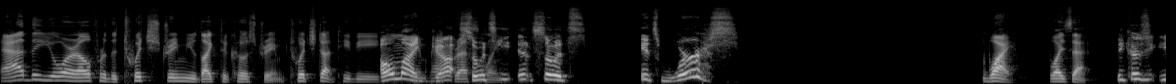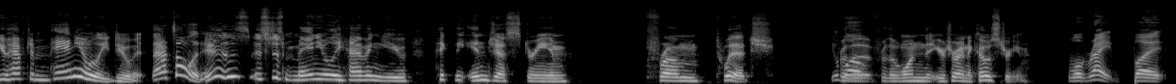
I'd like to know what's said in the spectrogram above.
Add the URL for the Twitch stream you'd like to co stream twitch.tv. Oh my Impact god. So it's Wrestling. e- it's so it's it's worse Why? Why is that? because you have to manually do it. That's all it is. It's just manually having you pick the ingest stream from Twitch for well, the for the one that you're trying to co-stream. well, right, but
